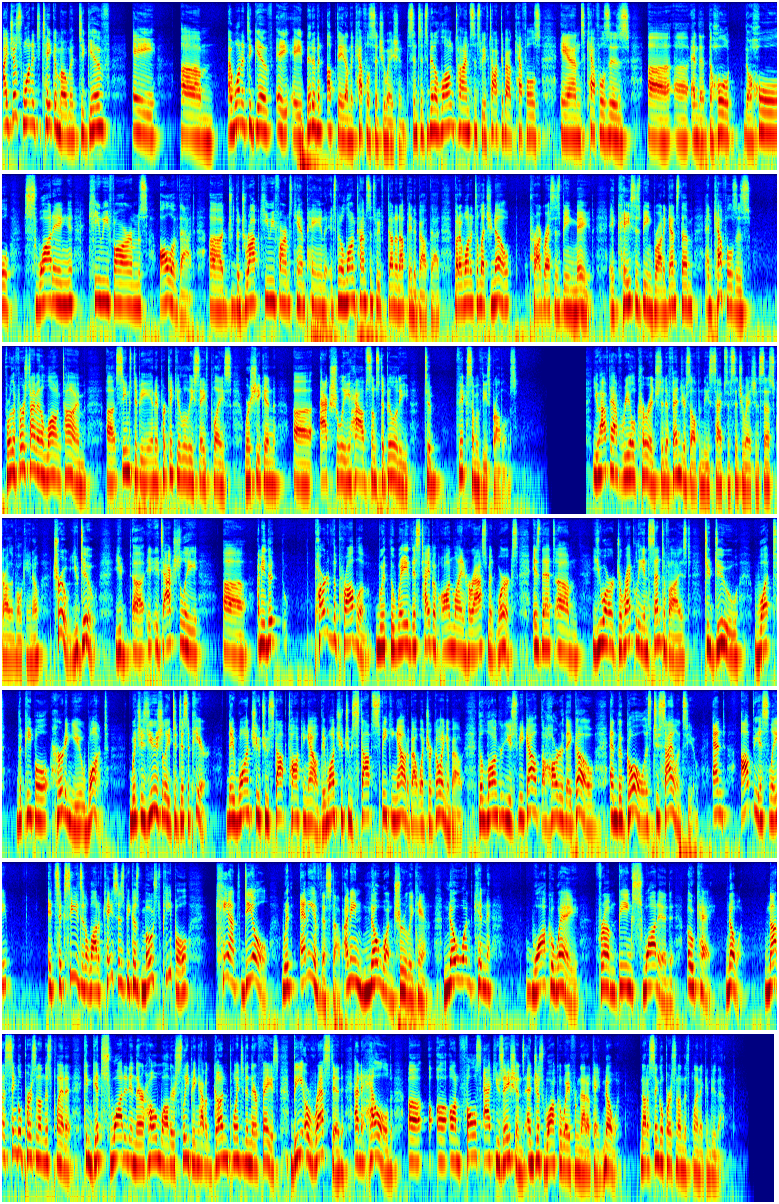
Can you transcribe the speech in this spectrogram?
I just wanted to take a moment to give a, um, I wanted to give a, a bit of an update on the Keffals situation, since it's been a long time since we've talked about Keffals and Keffals's uh, uh, and the the whole the whole swatting, Kiwi Farms, all of that. Uh, the Drop Kiwi Farms campaign. It's been a long time since we've done an update about that, but I wanted to let you know progress is being made. A case is being brought against them, and Keffals is, for the first time in a long time, uh, seems to be in a particularly safe place where she can uh, actually have some stability to fix some of these problems. You have to have real courage to defend yourself in these types of situations, says Scarlet Volcano. True, you do. You, uh, it's actually, uh, I mean, the, part of the problem with the way this type of online harassment works is that um, you are directly incentivized to do what the people hurting you want, which is usually to disappear. They want you to stop talking out. They want you to stop speaking out about what you're going about. The longer you speak out, the harder they go. And the goal is to silence you. And obviously, it succeeds in a lot of cases because most people can't deal with any of this stuff. I mean, no one truly can. No one can walk away from being swatted okay. No one. Not a single person on this planet can get swatted in their home while they're sleeping, have a gun pointed in their face, be arrested and held uh, uh, on false accusations and just walk away from that okay. No one. Not a single person on this planet can do that.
